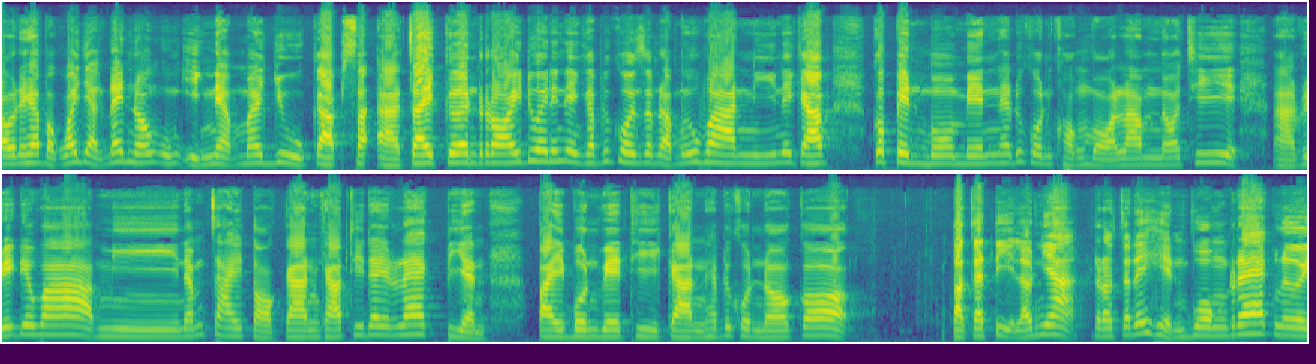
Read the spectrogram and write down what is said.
วนะครับบอกว่าอยากได้น้องอุงอิงเนี่ยมาอยู่กับใจเกินร้อยด้วยนั่นเองครับทุกคนสำหรับเมื่อวานนี้นะครับก็เป็นโมเมนต์นะทุกคนของหมอลำเนาะที่เรียกได้ว่ามีน้ำใจต่อกันครับที่ได้แลกเปลี่ยนไปบนเวทีกันครับทุกคนเนาะก็ ปกติแล้วเนี่ยเราจะได้เห็นวงแรกเลย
